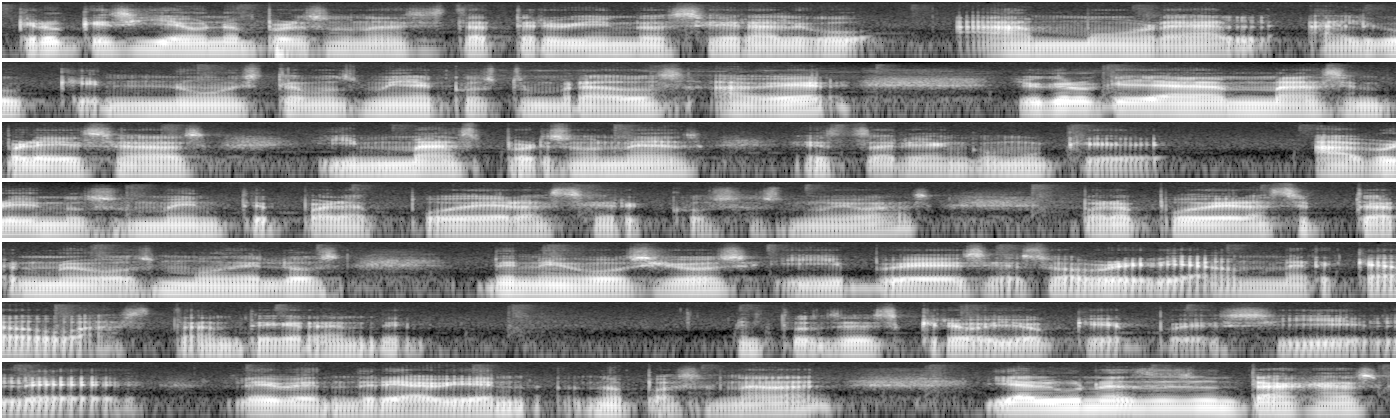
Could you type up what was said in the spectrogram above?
Creo que si ya una persona se está atreviendo a hacer algo amoral, algo que no estamos muy acostumbrados a ver, yo creo que ya más empresas y más personas estarían como que abriendo su mente para poder hacer cosas nuevas, para poder aceptar nuevos modelos de negocios y pues eso abriría un mercado bastante grande. Entonces creo yo que pues sí le, le, vendría bien, no pasa nada. Y algunas desventajas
